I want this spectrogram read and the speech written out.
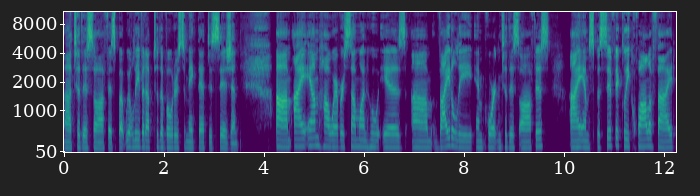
uh, to this office, but we'll leave it up to the voters to make that decision. Um, I am, however, someone who is um, vitally important to this office. I am specifically qualified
